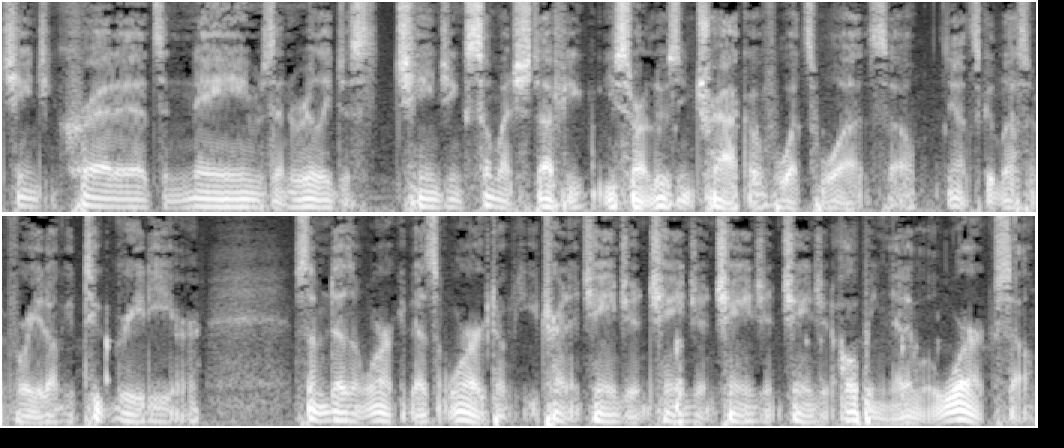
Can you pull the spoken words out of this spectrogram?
changing credits and names and really just changing so much stuff, you, you start losing track of what's what. So, yeah, it's a good lesson for you. Don't get too greedy or something doesn't work, it doesn't work. Don't keep trying to change it and change it and change it and change it, hoping that it will work. So,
